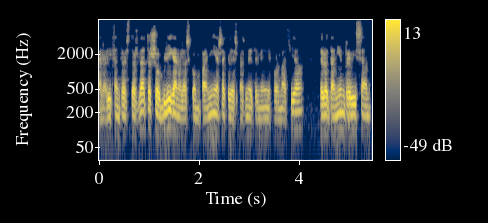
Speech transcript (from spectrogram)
analizan todos estos datos, obligan a las compañías a que les pasen determinada información, pero también revisan.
